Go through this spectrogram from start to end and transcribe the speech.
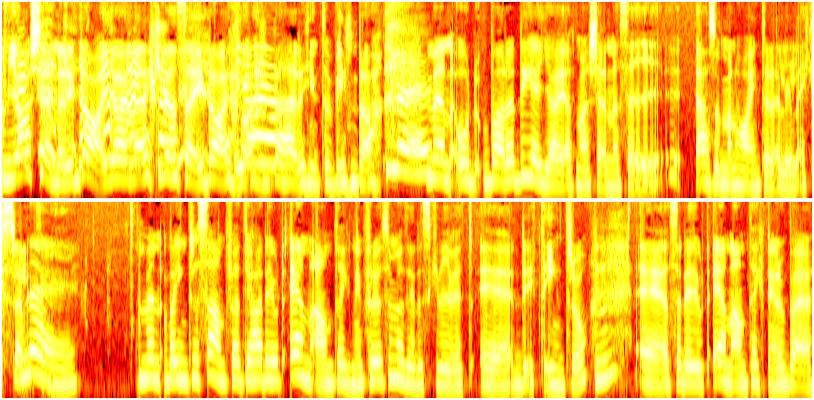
som jag känner idag. Jag är verkligen så här, idag är bara, det här är inte min dag. Men och bara det gör ju att man känner sig, alltså man har inte det där lilla extra liksom. Nej. Men vad intressant för att jag hade gjort en anteckning, förutom att jag hade skrivit eh, ditt intro, mm. eh, så hade jag gjort en anteckning. Det bara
